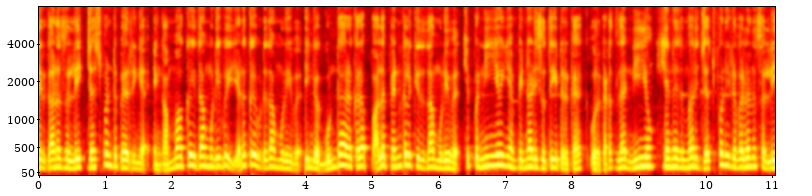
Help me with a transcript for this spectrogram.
இருக்கான்னு சொல்லி ஜட்ஜ் பண்ணிட்டு போயிடுறீங்க. எங்க அம்மாவுக்கும் இதான் முடிவு எனக்கும் இப்படிதான் முடிவு. இங்க குண்டா இருக்கிற பல பெண்களுக்கு இதுதான் முடிவு. இப்ப நீயும் என் பின்னாடி சுத்திக்கிட்டு இருக்க ஒரு கட்டத்துல நீயும் என்ன இது மாதிரி ஜட்ஜ் பண்ணிடுவேலன்னு சொல்லி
